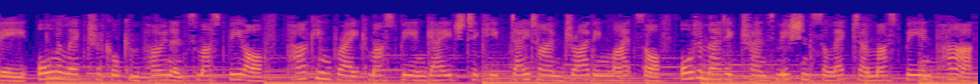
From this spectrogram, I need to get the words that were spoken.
V, all electrical components must be off, parking brake must be engaged to keep daytime driving lights off, automatic transmission selector must be in park,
